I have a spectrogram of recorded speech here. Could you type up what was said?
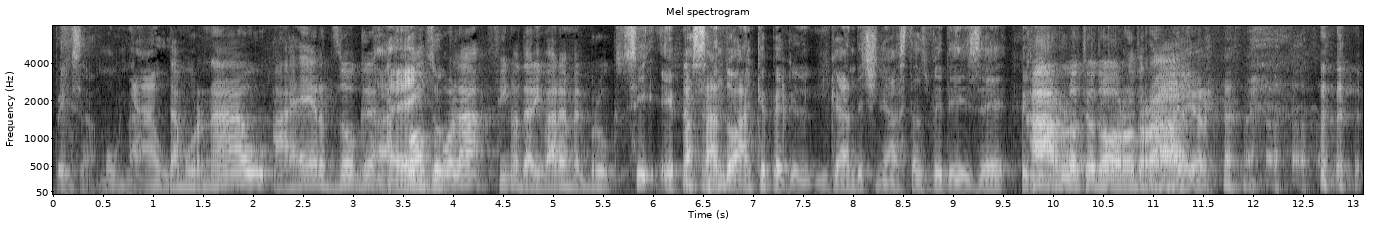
pensa, Murnau. Da Murnau a Herzog, a, a Herzog. Coppola, fino ad arrivare a Mel Brooks. Sì, e passando anche per il grande cineasta svedese. Carlo Teodoro Dreyer.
